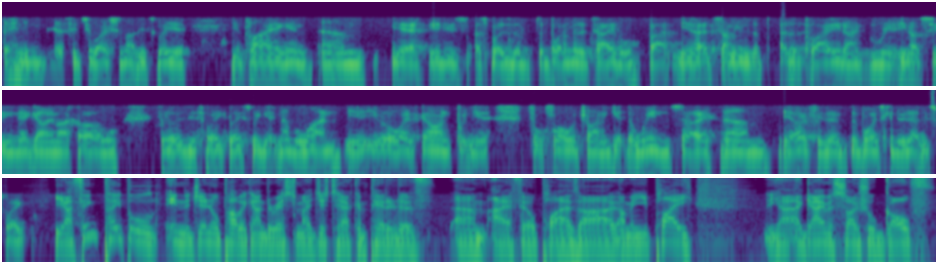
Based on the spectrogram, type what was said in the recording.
been in a situation like this where you you're playing, and um, yeah, it is I suppose the, the, bottom of the table. But you know, it's something as a player you don't re- you're not sitting there going like, oh, well, if we lose this week, at least we get number one. You, are always going putting your foot forward, trying to get the win. So um, yeah, hopefully the, the boys can do that this week. Yeah, I think people in the general public underestimate just how competitive um, AFL players are. I mean, you play you know, a game of social golf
